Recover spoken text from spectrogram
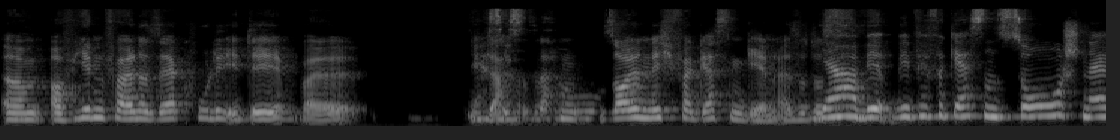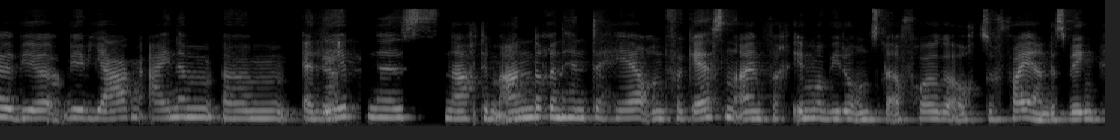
Ähm, auf jeden Fall eine sehr coole Idee, weil ja, Sachen sollen nicht vergessen gehen. Also das ja, wir, wir, wir vergessen so schnell. Wir, ja. wir jagen einem ähm, Erlebnis ja. nach dem anderen hinterher und vergessen einfach immer wieder unsere Erfolge auch zu feiern. Deswegen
